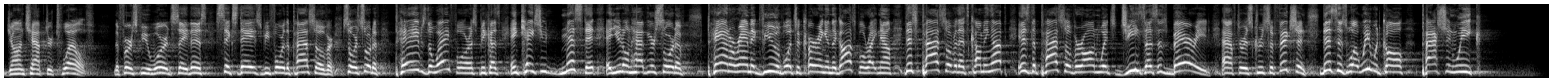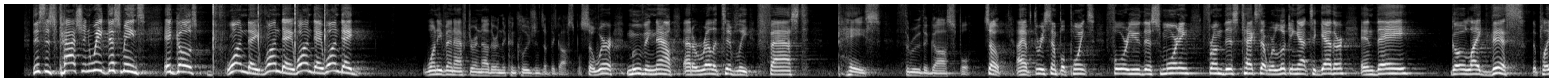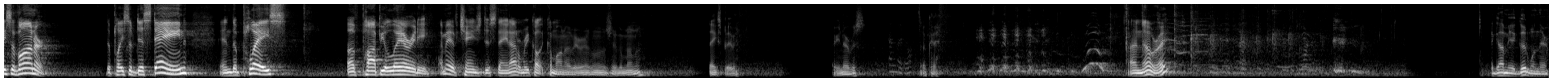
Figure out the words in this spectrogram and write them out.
John chapter 12. The first few words say this six days before the Passover. So it sort of paves the way for us because, in case you missed it and you don't have your sort of panoramic view of what's occurring in the gospel right now, this Passover that's coming up is the Passover on which Jesus is buried after his crucifixion. This is what we would call Passion Week. This is Passion Week. This means it goes one day, one day, one day, one day, one event after another in the conclusions of the gospel. So we're moving now at a relatively fast pace through the gospel. So I have three simple points for you this morning from this text that we're looking at together, and they go like this the place of honor, the place of disdain, and the place of popularity. I may have changed disdain. I don't recall it. Come on over here. Thanks, baby. Are you nervous? A little. Okay. I know, right? I got me a good one there.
